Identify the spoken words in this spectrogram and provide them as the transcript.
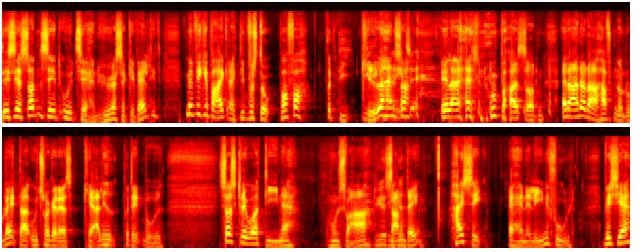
Det ser sådan set ud til, at han hygger sig gevaldigt, men vi kan bare ikke rigtig forstå, hvorfor. Fordi... Keder han sig? Eller er han nu bare sådan? Er der andre, der har haft en undulat, der udtrykker deres kærlighed på den måde? Så skriver Dina. Hun svarer Dyre Dina. samme dag. Hej se, er han alene fugl? Hvis ja,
